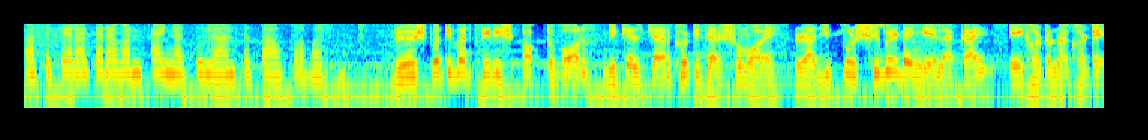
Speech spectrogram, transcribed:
পাশে কেরা কেরা বান টাই না তুলে আনছে, তাও কয়া পারি না। বৃহস্পতিবার তিরিশ অক্টোবর বিকেল চার ঘটিকার সময় রাজীবপুর শিবিরডাঙ্গি এলাকায় এ ঘটনা ঘটে।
